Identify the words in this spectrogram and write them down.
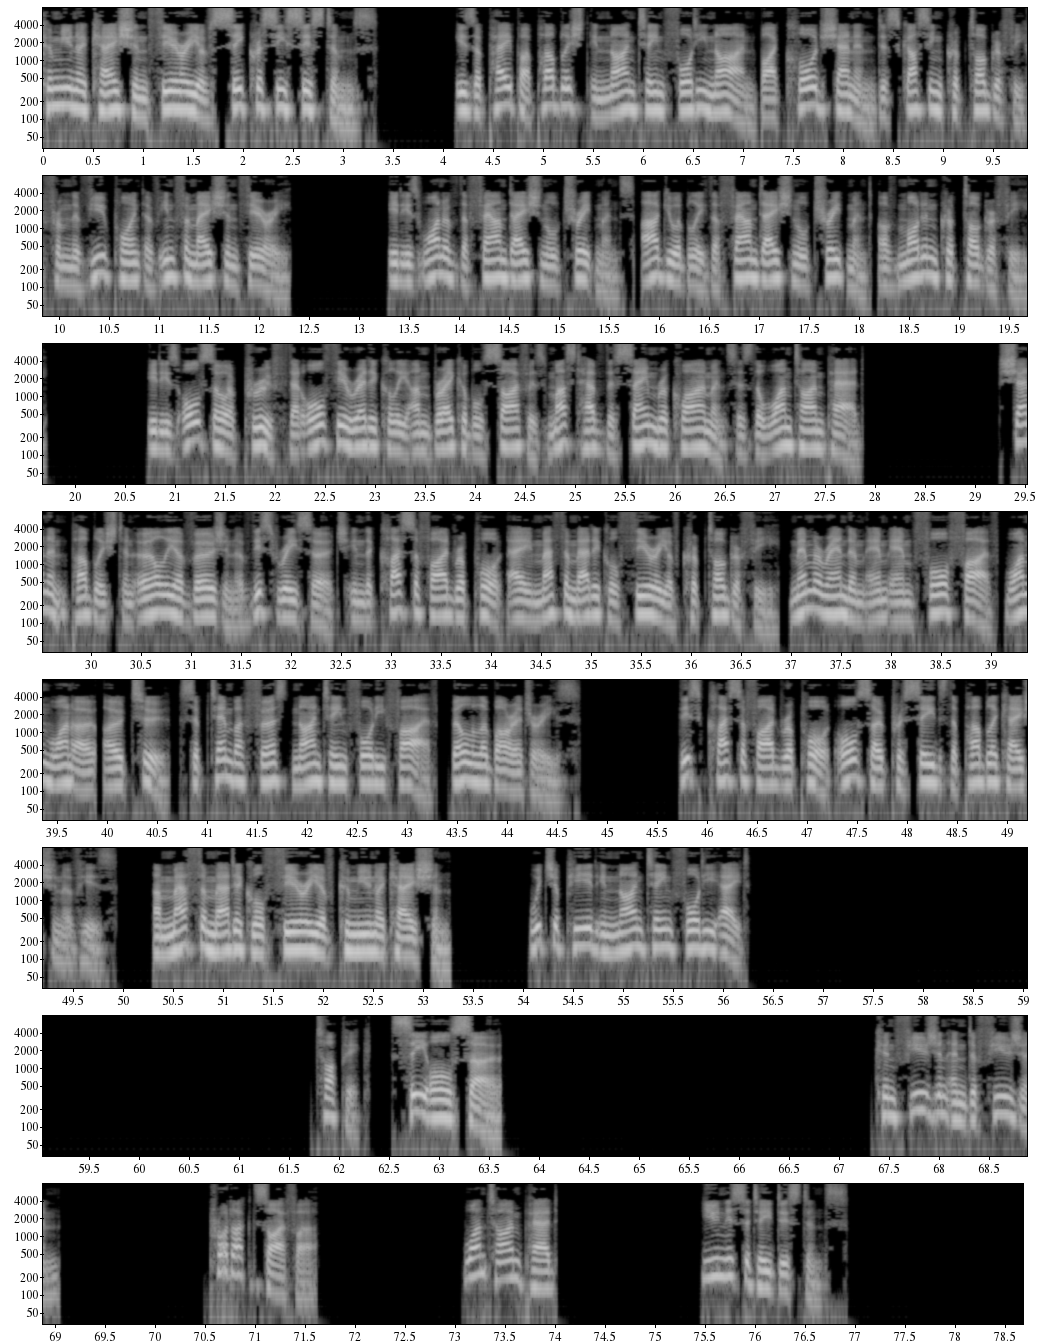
Communication Theory of Secrecy Systems is a paper published in 1949 by Claude Shannon discussing cryptography from the viewpoint of information theory. It is one of the foundational treatments arguably the foundational treatment of modern cryptography. It is also a proof that all theoretically unbreakable ciphers must have the same requirements as the one-time pad. Shannon published an earlier version of this research in the classified report A Mathematical Theory of Cryptography, Memorandum MM 45-110-02, September 1, 1945, Bell Laboratories. This classified report also precedes the publication of his A Mathematical Theory of Communication, which appeared in 1948, Topic. See also Confusion and diffusion Product cipher One-time pad Unicity distance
